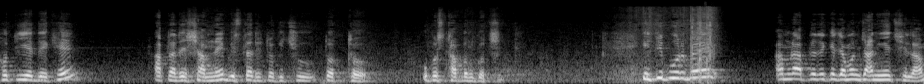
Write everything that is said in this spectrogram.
খতিয়ে দেখে আপনাদের সামনে বিস্তারিত কিছু তথ্য উপস্থাপন করছি। ইতিপূর্বে আমরা আপনাদেরকে যেমন জানিয়েছিলাম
